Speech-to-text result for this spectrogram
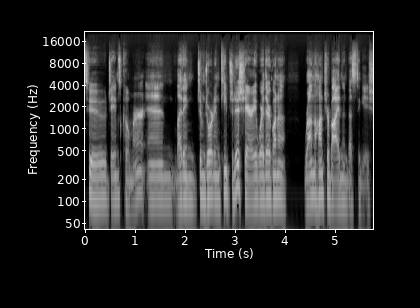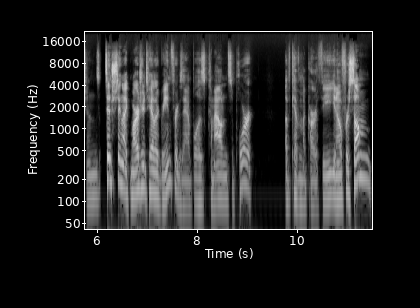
to James Comer and letting Jim Jordan keep judiciary where they're going to run the Hunter Biden investigations. It's interesting, like Marjorie Taylor Greene, for example, has come out in support of Kevin McCarthy. You know, for some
